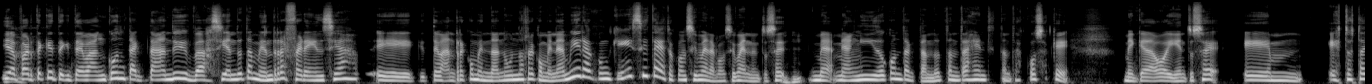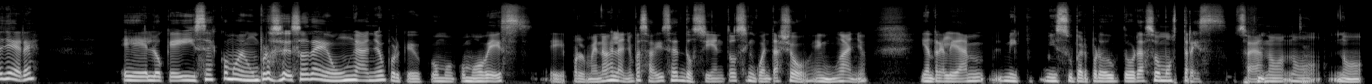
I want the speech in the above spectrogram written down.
Y aparte que te, te, van contactando y va haciendo también referencias, eh, que te van recomendando, unos recomiendan, mira, ¿con quién hiciste esto? Con Ximena, con Ximena. Entonces uh -huh. me, me, han ido contactando tanta gente, tantas cosas que me he quedado ahí. Entonces, eh, estos talleres, eh, lo que hice es como en un proceso de un año, porque como, como ves, eh, por lo menos el año pasado hice 250 shows en un año, y en realidad mi, mi superproductora somos tres, o sea, no, no, no,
